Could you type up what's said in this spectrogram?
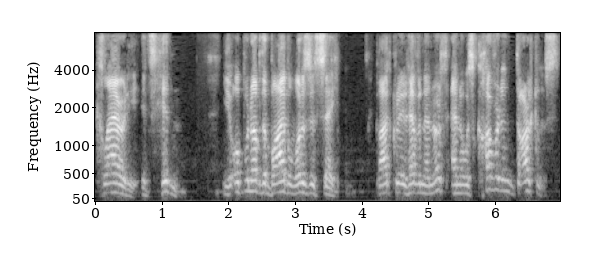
clarity, it's hidden. You open up the Bible, what does it say? God created heaven and earth, and it was covered in darkness.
